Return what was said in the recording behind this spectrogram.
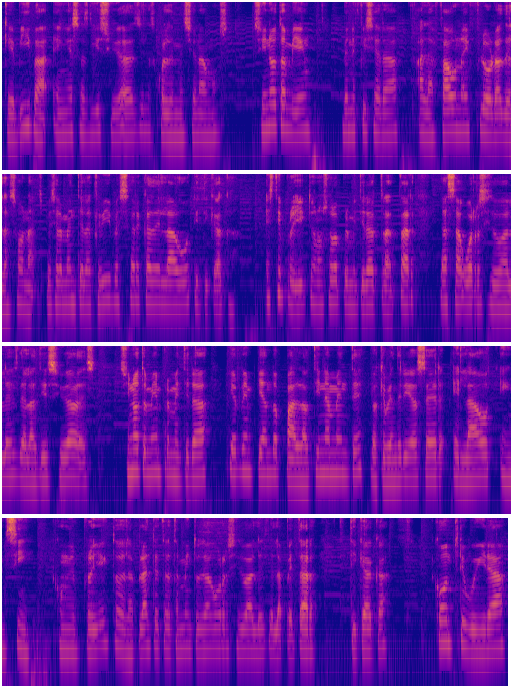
que viva en esas 10 ciudades de las cuales mencionamos, sino también beneficiará a la fauna y flora de la zona, especialmente la que vive cerca del lago Titicaca. Este proyecto no solo permitirá tratar las aguas residuales de las 10 ciudades, sino también permitirá ir limpiando paulatinamente lo que vendría a ser el lago en sí. Con el proyecto de la planta de tratamiento de aguas residuales de la Petar Titicaca, contribuirá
